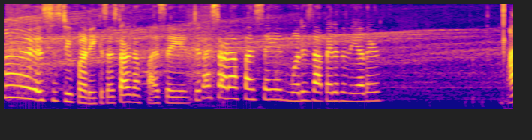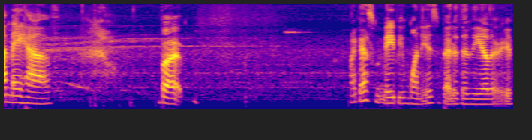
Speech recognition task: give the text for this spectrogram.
it's just too funny because I started off by saying, did I start off by saying one is not better than the other? I may have. But I guess maybe one is better than the other if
